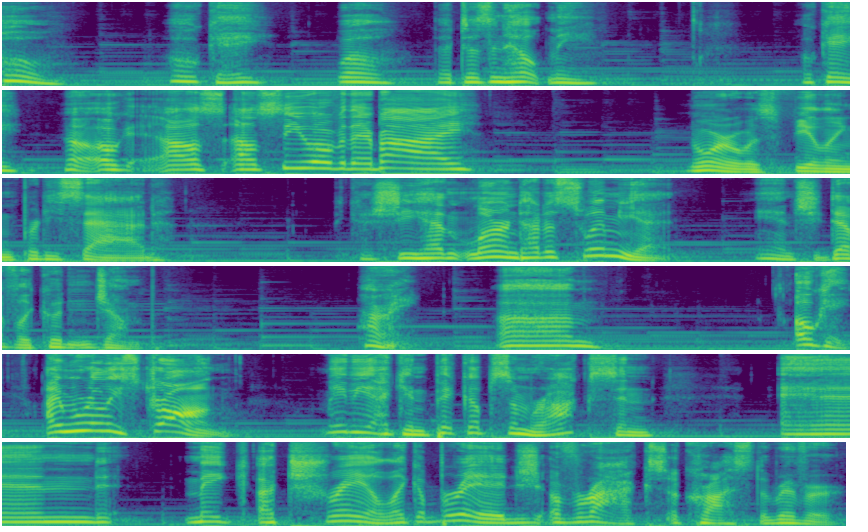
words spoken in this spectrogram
Oh, okay. Well, that doesn't help me. Okay, uh, okay, I'll I'll see you over there. Bye. Nora was feeling pretty sad because she hadn't learned how to swim yet, and she definitely couldn't jump. All right. Um Okay, I'm really strong. Maybe I can pick up some rocks and and make a trail like a bridge of rocks across the river.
